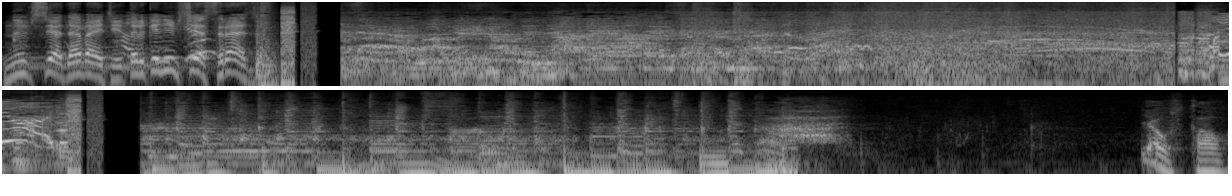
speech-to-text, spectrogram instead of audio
Ну все, давайте, только не все сразу. Я устал.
